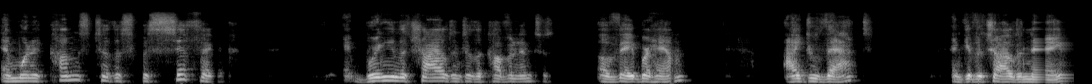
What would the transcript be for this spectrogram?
And when it comes to the specific eh, bringing the child into the covenant of Abraham. I do that and give the child a name.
